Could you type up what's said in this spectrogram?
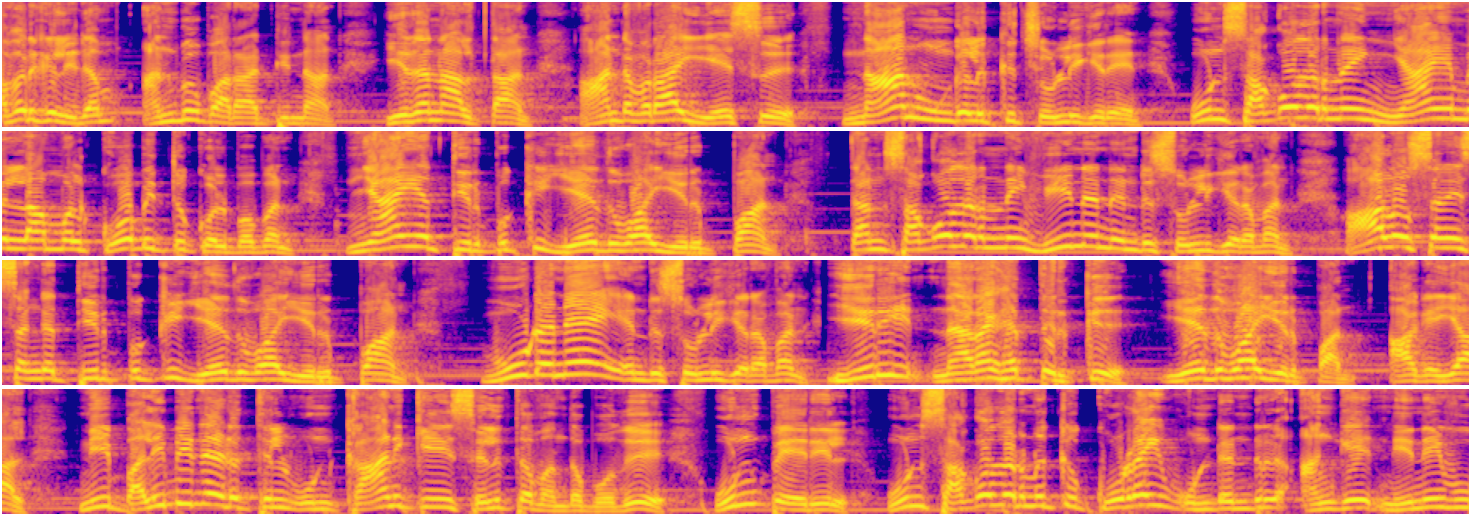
அவர்களிடம் அன்பு பாராட்டினான். இதனால் தான் ஆண்டவராய் இயேசு நான் உங்களுக்கு சொல்லுகிறேன் உன் சகோதரனை நியாயமில்லாமல் கோபித்துக் கொள்பவன் நியாய தீர்ப்புக்கு ஏதுவாய் இருப்பான். தன் சகோதரனை வீணன் என்று சொல்கிறவன் ஆலோசனை சங்க தீர்ப்புக்கு ஏதுவாய் இருப்பான். மூடனே என்று சொல்லுகிறவன் எரி நரகத்திற்கு ஏதுவாய் இருப்பான். ஆகையால் நீ பலிபீனிடத்தில் உன் காணிக்கையை செலுத்த வந்தபோது உன் பேரில் உன் சகோதரனுக்கு குறை உண்டென்று அங்கே நினைவு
